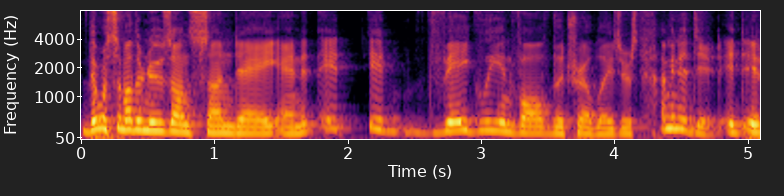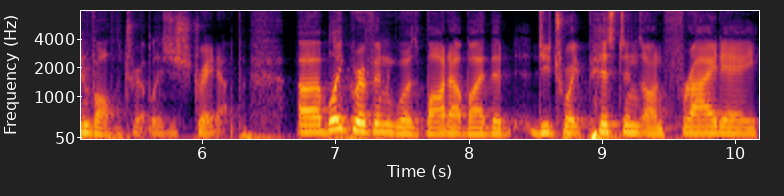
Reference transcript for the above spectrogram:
there was some other news on Sunday, and it, it, it vaguely involved the Trailblazers. I mean, it did. It, it involved the Trailblazers straight up. Uh, Blake Griffin was bought out by the Detroit Pistons on Friday.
